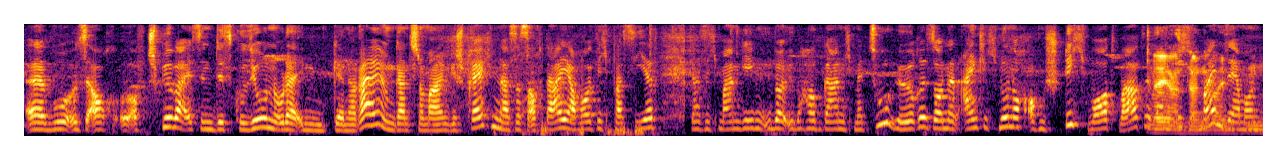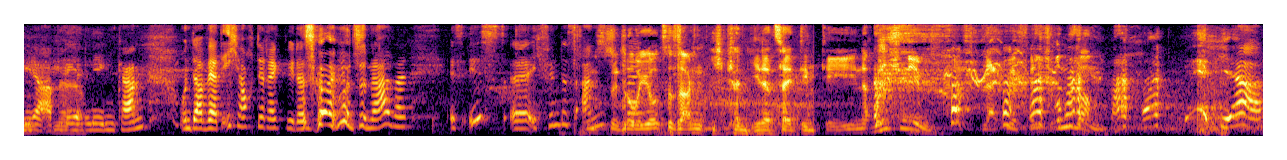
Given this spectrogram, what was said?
Äh, wo es auch oft spürbar ist in Diskussionen oder in generell in ganz normalen Gesprächen, dass es auch da ja häufig passiert, dass ich meinem Gegenüber überhaupt gar nicht mehr zuhöre, sondern eigentlich nur noch auf ein Stichwort warte, Ja, ja, damit ich dann mein rein. Sermon Mhm, wieder ablegen kann. Und da werde ich auch direkt wieder so emotional, weil es ist, äh, ich finde es Das ist mit anstrengend. Loriot zu sagen, ich kann jederzeit den Tee nach München nehmen. Das bleibt mir völlig umgenommen. Ja,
